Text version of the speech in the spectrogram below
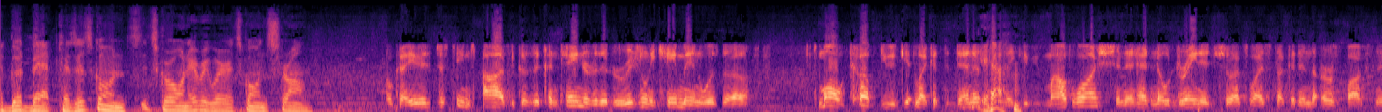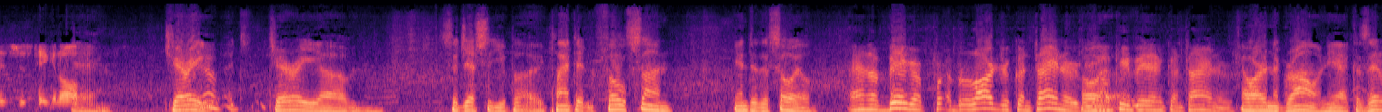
a good bet because it's going, it's growing everywhere. It's going strong. Okay, it just seems odd because the container that originally came in was a small cup you get like at the dentist, Yeah. and they give you mouthwash, and it had no drainage, so that's why I stuck it in the earth box, and it's just taken off. Yeah. Jerry, Yeah. Jerry um, suggested you plant it in full sun into the soil And a bigger, larger container if you Oh, want uh, keep it in containers. or in the ground. Yeah, because it, So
